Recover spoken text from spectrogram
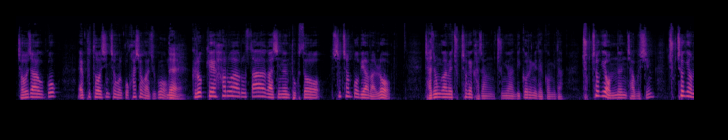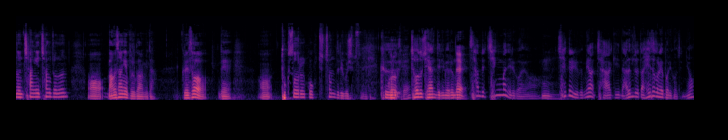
저자하고 꼭 애프터 신청을 꼭 하셔가지고 네. 그렇게 하루하루 쌓아가시는 독서 실천법이야말로 자존감의 축척에 가장 중요한 밑거름이 될 겁니다. 축척이 없는 자부심, 축척이 없는 창의 창조는 어, 망상에 불과합니다. 그래서 네 어, 독서를 꼭 추천드리고 싶습니다. 그 그렇게. 저도 제안 드리면 여러분 네. 사람들이 책만 읽어요. 음. 책을 읽으면 자기 나름대로 다 해석을 해버리거든요.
